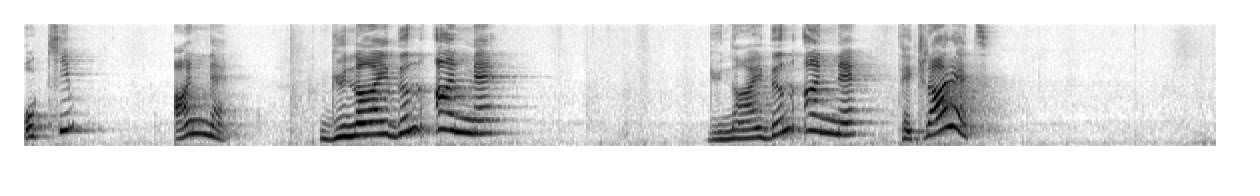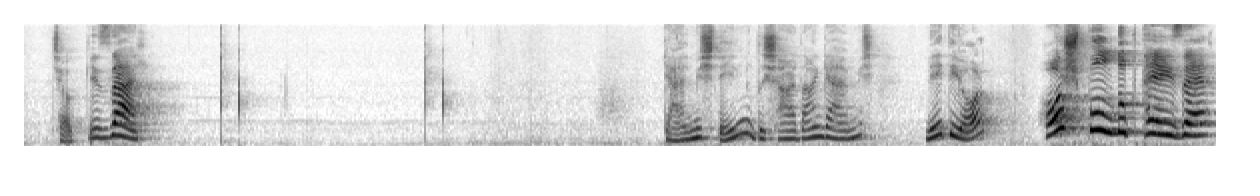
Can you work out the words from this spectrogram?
O kim? Anne. Günaydın anne. Günaydın anne. Tekrar et. Çok güzel. Gelmiş değil mi? Dışarıdan gelmiş. Ne diyor? Hoş bulduk teyze.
